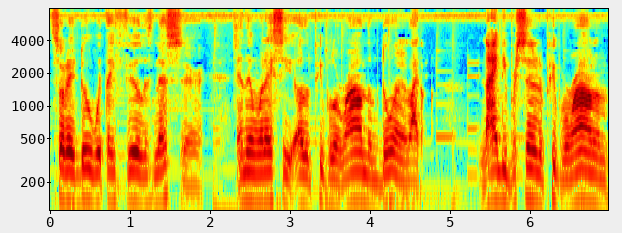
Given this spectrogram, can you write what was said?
so they do what they feel is necessary. And then when they see other people around them doing it, like 90% of the people around them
